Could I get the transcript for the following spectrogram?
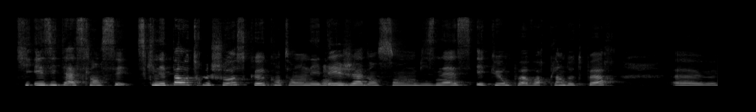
qui hésitaient à se lancer. Ce qui n'est pas autre chose que quand on est mmh. déjà dans son business et qu'on peut avoir plein d'autres peurs. Euh,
